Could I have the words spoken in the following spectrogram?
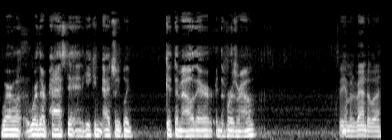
where where they're past it and he can actually like get them out of there in the first round. See him in Wanderlei.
